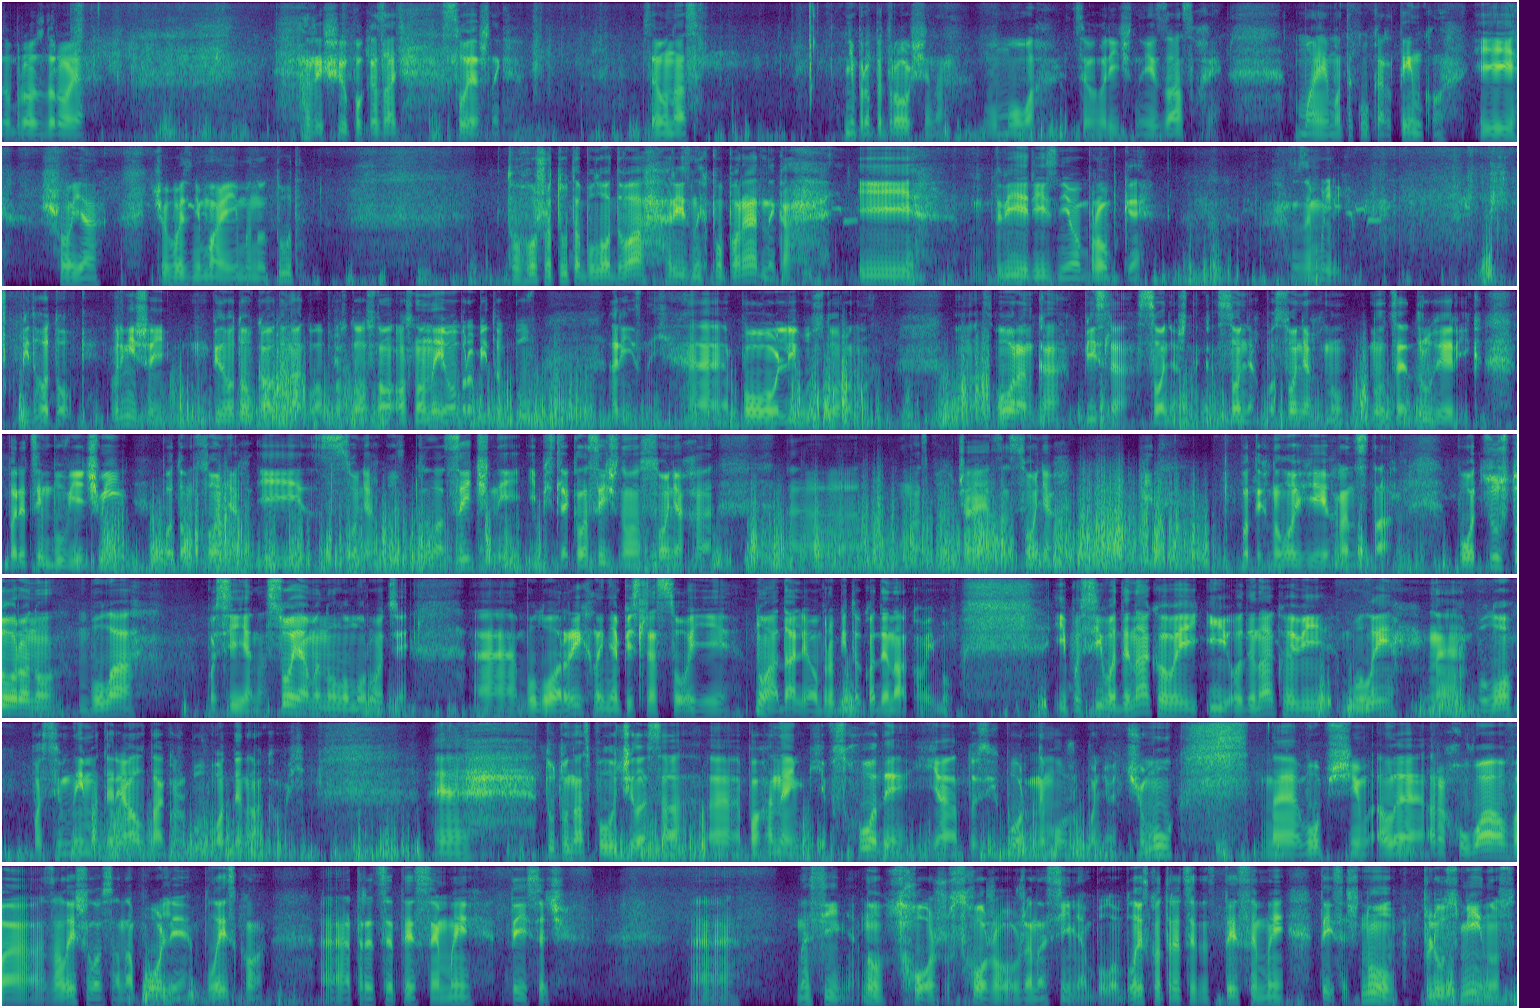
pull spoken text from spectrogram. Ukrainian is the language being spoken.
Доброго здоров'я. Рішив показати сояшник. Це у нас Дніпропетровщина в умовах цьогорічної засухи. Маємо таку картинку. І що я чого знімаю іменно тут? Того, що тут було два різних попередника і дві різні обробки землі підготовки. Верніше, підготовка одинакова, просто основ, основний обробіток був різний. Е, По ліву сторону у нас оранка після соняшника. Сонях по соняхну, ну це другий рік. Перед цим був ячмінь, потім сонях, і сонях був класичний, і після класичного соняха е, у нас виходить сонях по технології Grand Star. По цю сторону була посіяна соя в минулому році, е, було рихлення після сої, ну а далі обробіток одинаковий був. І посів одинаковий, і одинакові були, е, було посівний матеріал, також був одинаковий. Е, Тут у нас вийшло поганенькі всходи. Я до сих пор не можу поняти чому. Е, В общем, але рахував, е, залишилося на полі близько е, 37 тисяч е, насіння. Ну, схожу, схожого вже насіння було близько 37 тисяч. Ну, плюс-мінус.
